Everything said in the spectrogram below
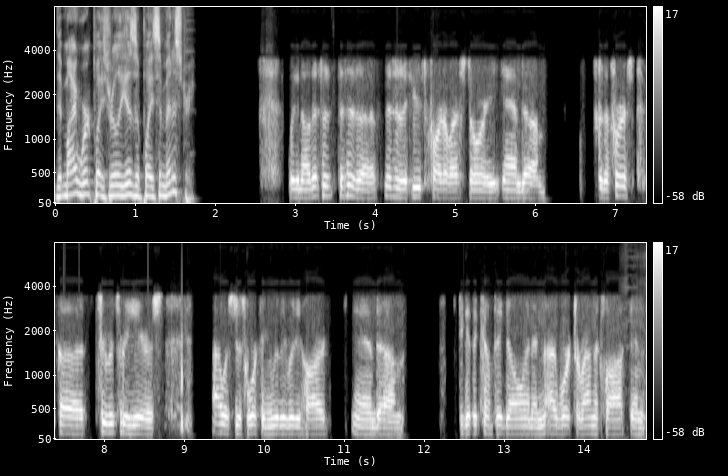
that my workplace really is a place of ministry. Well, you know, this is this is a this is a huge part of our story, and um, for the first uh, two or three years, I was just working really, really hard, and um, to get the company going, and I worked around the clock, and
